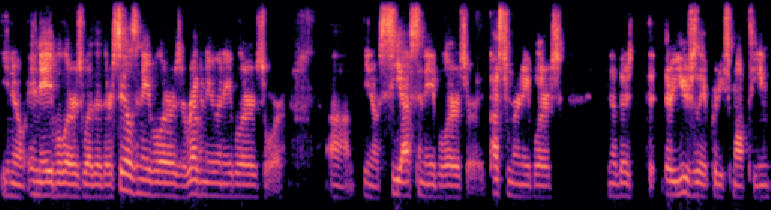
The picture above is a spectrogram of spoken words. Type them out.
you know, enablers, whether they're sales enablers or revenue enablers or, um, you know, CS enablers or customer enablers, you know, there's, they're usually a pretty small team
